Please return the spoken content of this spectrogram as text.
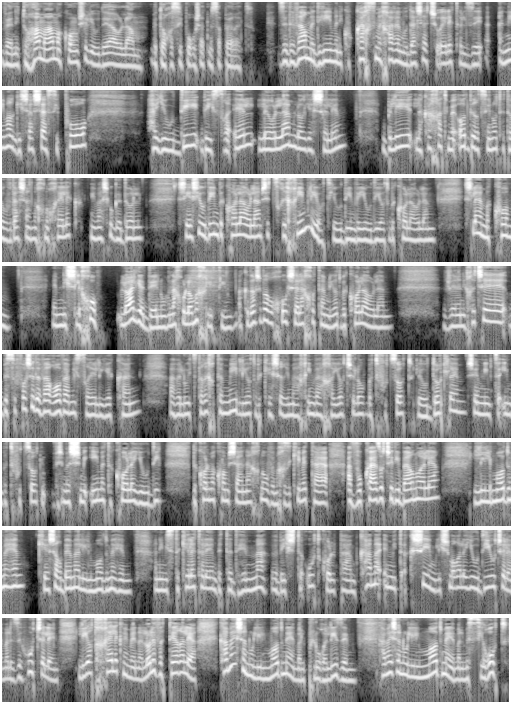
ואני תוהה מה המקום של יהודי העולם בתוך הסיפור שאת מספרת. זה דבר מדהים, אני כל כך שמחה ומודה שאת שואלת על זה. אני מרגישה שהסיפור היהודי בישראל לעולם לא יהיה שלם, בלי לקחת מאוד ברצינות את העובדה שאנחנו חלק ממשהו גדול, שיש יהודים בכל העולם שצריכים להיות יהודים ויהודיות בכל העולם. יש להם מקום, הם נשלחו לא על ידינו, אנחנו לא מחליטים. הקדוש ברוך הוא שלח אותם להיות בכל העולם. ואני חושבת שבסופו של דבר רוב עם ישראל יהיה כאן, אבל הוא יצטרך תמיד להיות בקשר עם האחים והאחיות שלו בתפוצות, להודות להם שהם נמצאים בתפוצות ושמשמיעים את הקול היהודי בכל מקום שאנחנו, ומחזיקים את האבוקה הזאת שדיברנו עליה, ללמוד מהם, כי יש הרבה מה ללמוד מהם. אני מסתכלת עליהם בתדהמה ובהשתאות כל פעם, כמה הם מתעקשים לשמור על היהודיות שלהם, על הזהות שלהם, להיות חלק ממנה, לא לוותר עליה. כמה יש לנו ללמוד מהם על פלורליזם, כמה יש לנו ללמוד מהם על מסירות,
